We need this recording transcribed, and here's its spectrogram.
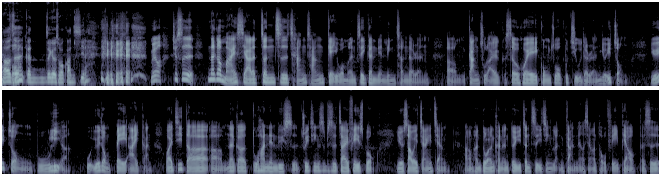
然后这跟这个有什么关系嘞？没有，就是那个马来西亚的政治常常给我们这个年龄层的人，嗯，刚出来社会工作不久的人，有一种有一种无力啊，有有一种悲哀感。我还记得，呃，那个杜汉念律师最近是不是在 Facebook 有稍微讲一讲？啊、很多人可能对于政治已经冷感了，想要投废票，可是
